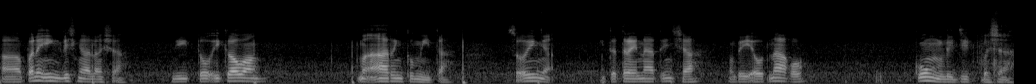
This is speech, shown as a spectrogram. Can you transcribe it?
uh, panay English nga lang siya. Dito, ikaw ang maaring kumita. So, yun nga. Itatry natin siya. Mag-payout na ako. Kung legit ba siya.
